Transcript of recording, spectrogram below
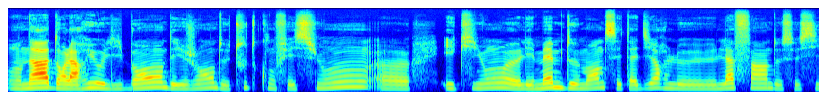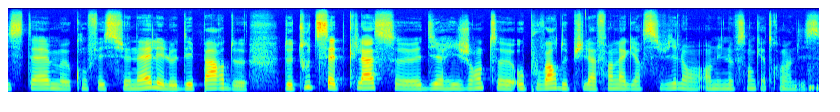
on a dans la rue au Liban des gens de toute confession euh, et qui ont euh, les mêmes demandes, c'est-à-dire la fin de ce système confessionnel et le départ de, toute cette classe euh, dirigeante au pouvoir depuis la fin de la guerre civile en, 1990.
